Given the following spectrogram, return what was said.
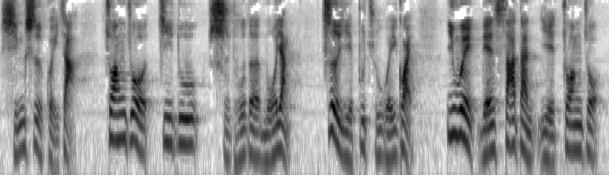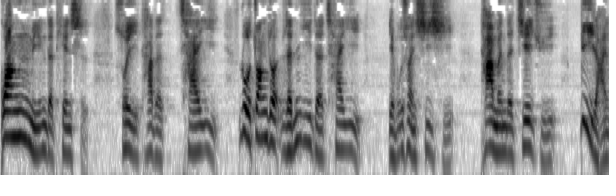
行事诡诈。装作基督使徒的模样，这也不足为怪，因为连撒旦也装作光明的天使，所以他的猜疑若装作仁义的猜疑，也不算稀奇。他们的结局必然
